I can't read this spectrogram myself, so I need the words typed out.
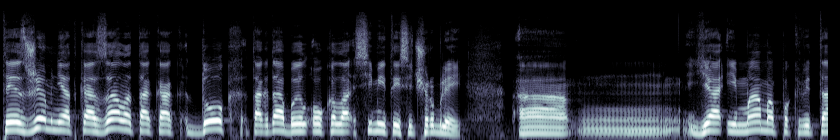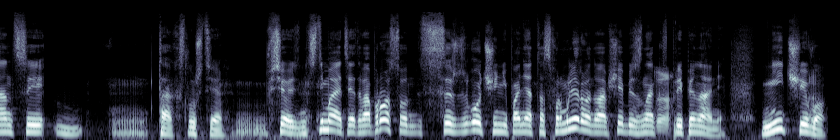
ТСЖ мне отказала, так как долг тогда был около 7 тысяч рублей. А, я и мама по квитанции так, слушайте, все, снимайте этот вопрос, он очень непонятно сформулирован, вообще без знаков да. препинания. Ничего.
